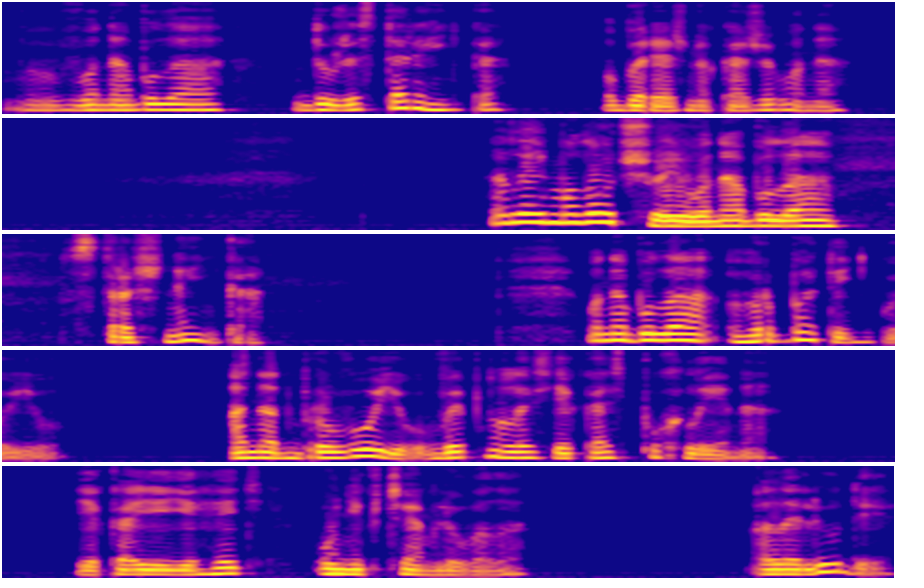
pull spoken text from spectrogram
Вона була дуже старенька, обережно каже вона. Але й молодшою вона була страшненька. Вона була горбатенькою, а над бровою випнулась якась пухлина, яка її геть унікчемлювала. Але люди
